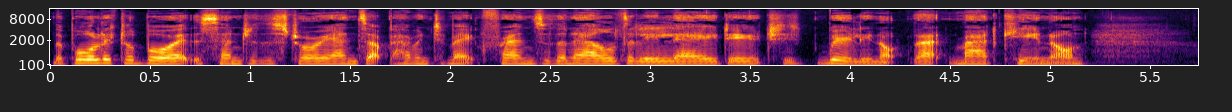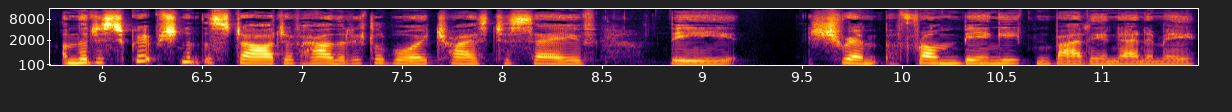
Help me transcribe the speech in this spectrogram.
The poor little boy at the centre of the story ends up having to make friends with an elderly lady, which he's really not that mad keen on. And the description at the start of how the little boy tries to save the shrimp from being eaten by the anemone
